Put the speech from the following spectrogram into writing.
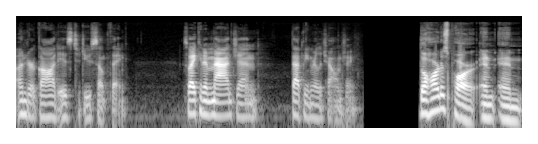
under God is to do something. So I can imagine that being really challenging. The hardest part and and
